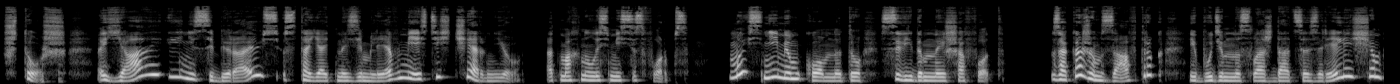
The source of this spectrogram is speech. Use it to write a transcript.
«Что ж, я и не собираюсь стоять на земле вместе с чернью», — отмахнулась миссис Форбс. Мы снимем комнату с видом на эшафот. Закажем завтрак и будем наслаждаться зрелищем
